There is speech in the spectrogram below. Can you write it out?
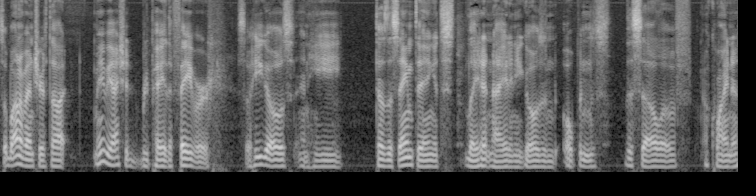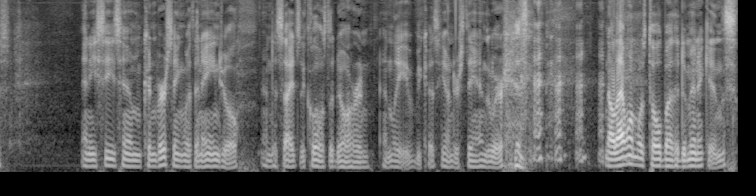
So Bonaventure thought, maybe I should repay the favor. So he goes and he does the same thing. It's late at night and he goes and opens the cell of Aquinas and he sees him conversing with an angel and decides to close the door and, and leave because he understands where his now that one was told by the Dominicans.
